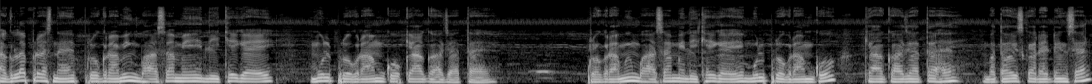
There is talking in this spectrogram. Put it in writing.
अगला प्रश्न है, प्रोग्रामिंग भाषा में लिखे गए मूल प्रोग्राम को क्या कहा जाता है? प्रोग्रामिंग भाषा में लिखे गए मूल प्रोग्राम को क्या कहा जाता है? बताओ इसका राइट आंसर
